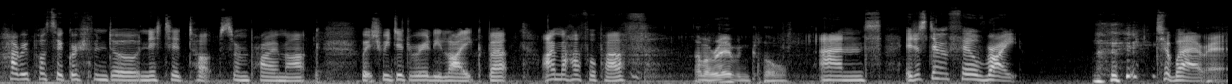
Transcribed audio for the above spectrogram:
Harry Potter Gryffindor knitted tops from Primark, which we did really like, but I'm a Hufflepuff I'm a Ravenclaw. and it just didn't feel right to wear it.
